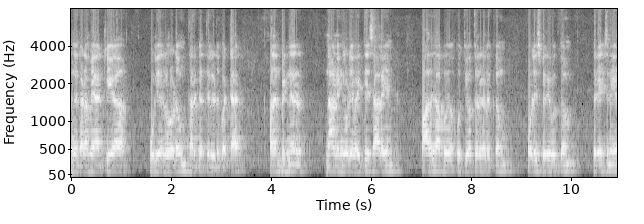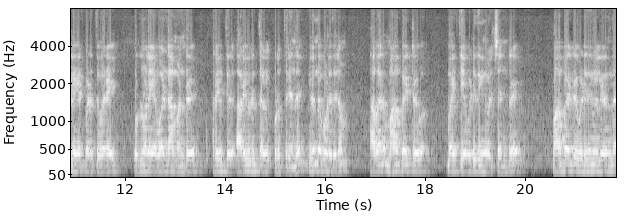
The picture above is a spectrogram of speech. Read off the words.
எங்கள் கடமையாற்றிய ஊழியர்களோடும் தர்க்கத்தில் ஈடுபட்டார். அதன் பின்னர் நான் எங்களுடைய வைத்தியசாலையின் பாதுகாப்பு உத்தியோகத்தர்களுக்கும் போலீஸ் பிரிவுக்கும் பிரச்சனைகளை ஏற்படுத்துவரை உள்நுழைய வேண்டாம் என்று அறிவித்து அறிவுறுத்தல் கொடுத்திருந்தேன். இருந்த பொழுதிலும் அவர் மகப்பேற்று வைத்திய விடுதியினுள் சென்று மகப்பேற்று விடுதியினுள் இருந்த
